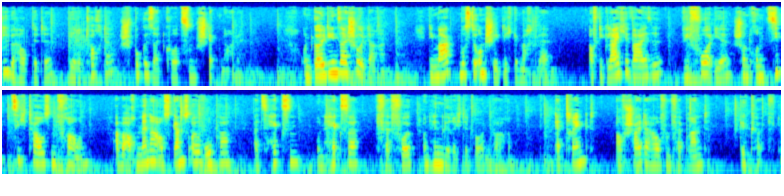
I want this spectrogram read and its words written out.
Die behauptete, ihre Tochter spucke seit kurzem Stecknadeln. Und Göldin sei schuld daran. Die Magd musste unschädlich gemacht werden. Auf die gleiche Weise, wie vor ihr schon rund 70.000 Frauen, aber auch Männer aus ganz Europa als Hexen und Hexer verfolgt und hingerichtet worden waren. Ertränkt auf Scheiterhaufen verbrannt, geköpft.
